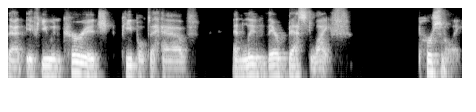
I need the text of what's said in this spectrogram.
that if you encourage people to have and live their best life personally,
